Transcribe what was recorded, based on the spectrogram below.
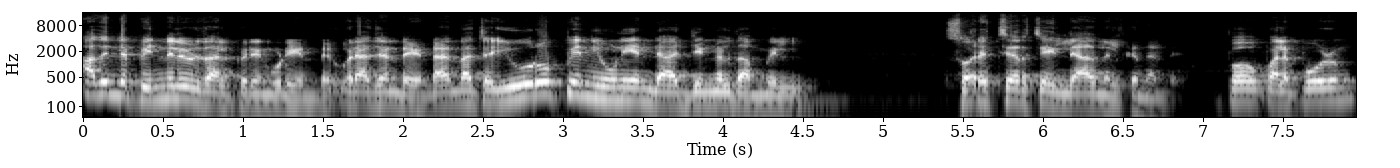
അതിന്റെ പിന്നിലൊരു താല്പര്യം കൂടിയുണ്ട് ഒരു അജണ്ടയുണ്ട്. എന്താ വെച്ചാൽ യൂറോപ്യൻ യൂണിയൻ രാജ്യങ്ങൾ തമ്മിൽ സ്വരച്ചേർച്ച ഇല്ലാതെ നിൽക്കുന്നുണ്ട്. ഇപ്പോൾ പലപ്പോഴും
